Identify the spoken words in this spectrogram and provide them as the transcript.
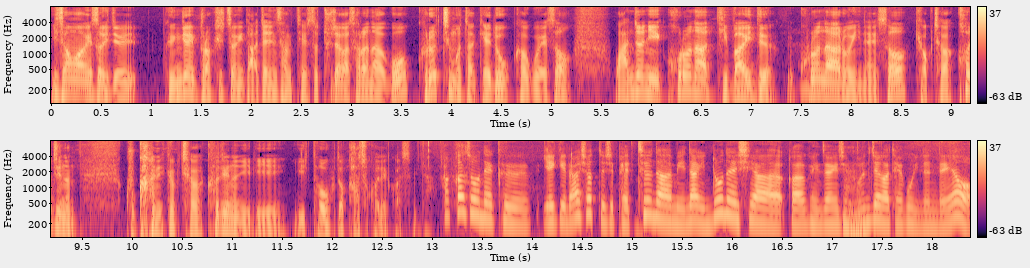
이 상황에서 이제 굉장히 불확실성이 낮아진 상태에서 투자가 살아나고 그렇지 못한 개도국하고 해서 완전히 코로나 divide, 코로나로 인해서 격차가 커지는 국가 간의 격차가 커지는 일이 더욱더 가속화될 것 같습니다. 아까 전에 그 얘기를 하셨듯이 베트남이나 인도네시아가 굉장히 지금 음. 문제가 되고 있는데요.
